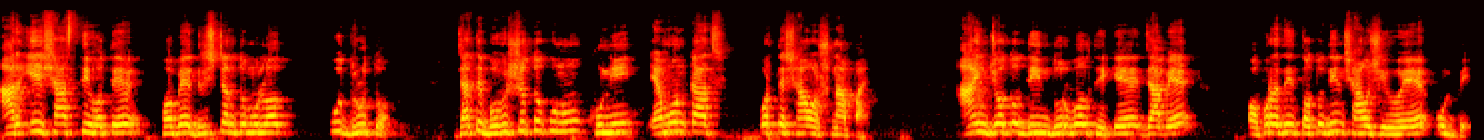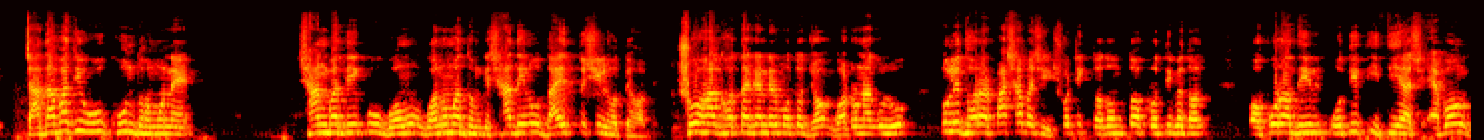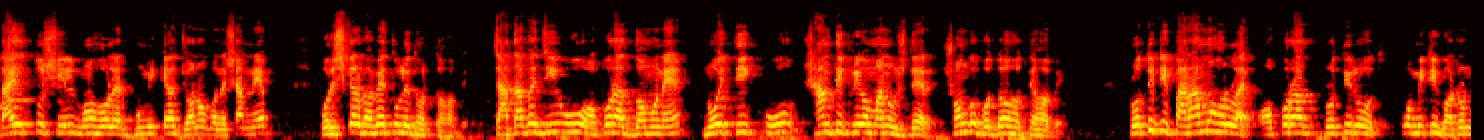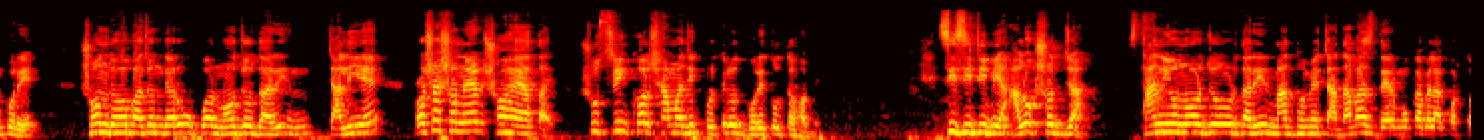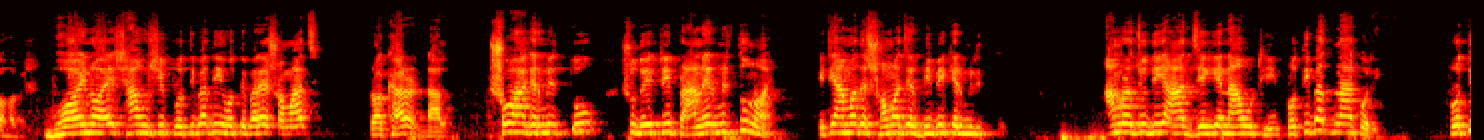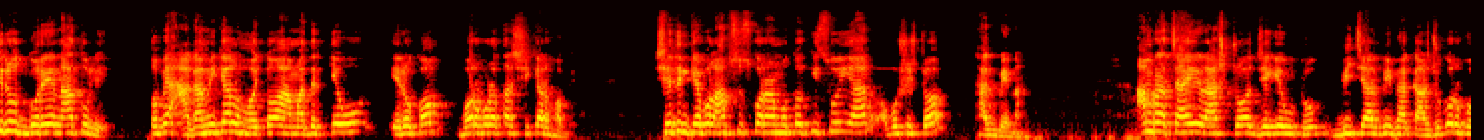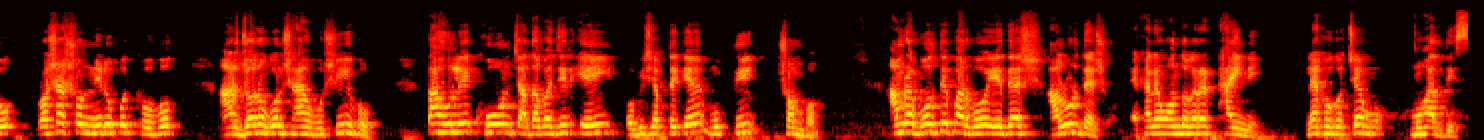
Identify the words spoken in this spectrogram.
আর এই শাস্তি হতে হবে দৃষ্টান্তমূলক ও দ্রুত, যাতে ভবিষ্যতে কোনো খুনি এমন কাজ করতে সাহস না পায়। আইন যত দিন দুর্বল থেকে যাবে, অপরাধী ততদিন সাহসী হয়ে উঠবে। চাঁদাবাজি ও খুন ধমনে সাংবাদিক ও গণমাধ্যমকে স্বাধীন ও দায়িত্বশীল হতে হবে। সোহাগ হত্যাকাণ্ডের মতো ঘটনাগুলো তুলে ধরার পাশাপাশি সঠিক তদন্ত, প্রতিবেদন, অপরাধীর অতীত ইতিহাস এবং দায়িত্বশীল মহলের ভূমিকা জনগণের সামনে পরিষ্কারভাবে তুলে ধরতে হবে। চাঁদাবাজি ও অপরাধ দমনে নৈতিক ও শান্তিপ্রিয় মানুষদের সঙ্গবদ্ধ হতে হবে। প্রতিটি পাড়া মহল্লায় অপরাধ প্রতিরোধ কমিটি গঠন করে সন্দেহভাজনদের উপর নজরদারি চালিয়ে প্রশাসনের সহায়তায় সুশৃঙ্খল সামাজিক প্রতিরোধ গড়ে তুলতে হবে। সিসিটিভি আলোকসজ্জা স্থানীয় নজরদারির মাধ্যমে চাঁদাবাজদের মোকাবেলা করতে হবে। ভয় নয়, সাহসী প্রতিবাদী হতে পারে সমাজ রক্ষার ডাল। সোহাগের মৃত্যু শুধু একটি প্রাণের মৃত্যু নয়, এটি আমাদের সমাজের বিবেকের মৃত্যু। আমরা যদি আজ জেগে না উঠি, প্রতিবাদ না করি, প্রতিরোধ গড়ে না তুলি তবে আগামীকাল হয়তো আমাদের কেউ এরকম বর্বরতার শিকার হবে। সেদিন কেবল আফসুস করার মতো কিছুই আর অবশিষ্ট থাকবে না। আমরা চাই রাষ্ট্র জেগে উঠুক, বিচার বিভাগ কার্যকর হোক, প্রশাসন নিরপেক্ষ হোক, আর জনগণ সাহসী হোক। তাহলে খুন, চাঁদাবাজির এই অভিশাপ থেকে মুক্তি সম্ভব। আমরা বলতে পারব, এ দেশ আলোর দেশ, এখানে অন্ধকারের ঠাঁই নেই। লেখক হচ্ছে মুহাদ্দিস।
